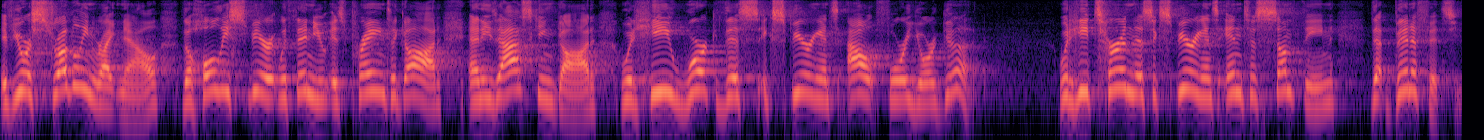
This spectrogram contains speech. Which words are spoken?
If you are struggling right now, the Holy Spirit within you is praying to God and He's asking God, would He work this experience out for your good? Would He turn this experience into something that benefits you?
